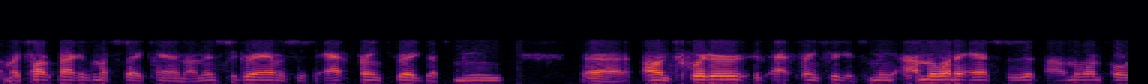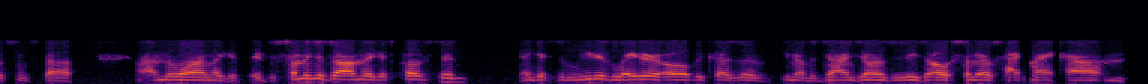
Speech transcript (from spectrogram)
I'm gonna talk back as much as I can. On Instagram, it's just at Frank Trigg. That's me. Uh, on Twitter, it's at Frank Trigg. It's me. I'm the one that answers it. I'm the one posting stuff. I'm the one. Like if, if something is on that gets posted and gets deleted later, oh because of you know the Jon Jones disease, oh somebody else hacked my account and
